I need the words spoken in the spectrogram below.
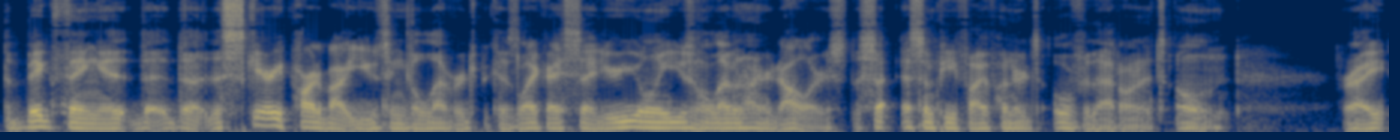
the big thing is the, the, the scary part about using the leverage, because like I said, you're only using $1,100. The S&P 500 is over that on its own, right?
